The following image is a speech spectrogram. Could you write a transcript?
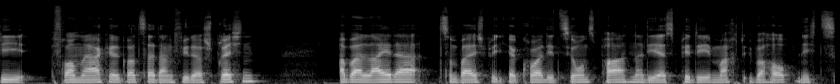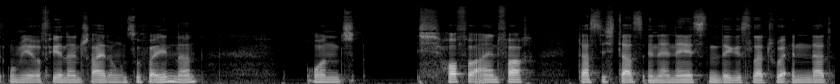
die Frau Merkel Gott sei Dank widersprechen aber leider zum Beispiel ihr Koalitionspartner, die SPD, macht überhaupt nichts, um ihre Fehlentscheidungen zu verhindern. Und ich hoffe einfach, dass sich das in der nächsten Legislatur ändert,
